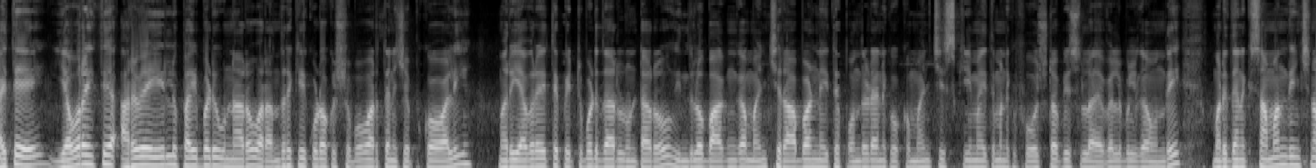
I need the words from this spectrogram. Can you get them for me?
అయితే ఎవరైతే అరవై ఏళ్ళు పైబడి ఉన్నారో వారందరికీ కూడా ఒక శుభవార్తని చెప్పుకోవాలి. మరి ఎవరైతే పెట్టుబడిదారులు ఉంటారో ఇందులో భాగంగా మంచి రాబడిని అయితే పొందడానికి ఒక మంచి స్కీమ్ అయితే మనకి పోస్ట్ ఆఫీసులో అవైలబుల్గా ఉంది. మరి దానికి సంబంధించిన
